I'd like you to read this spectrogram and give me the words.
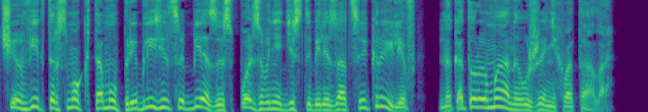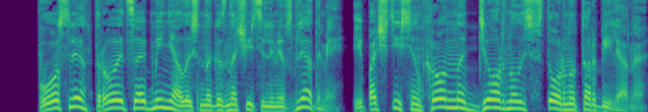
чем Виктор смог к тому приблизиться без использования дестабилизации крыльев, на которую маны уже не хватало. После троица обменялась многозначительными взглядами и почти синхронно дернулась в сторону Торбиляна.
